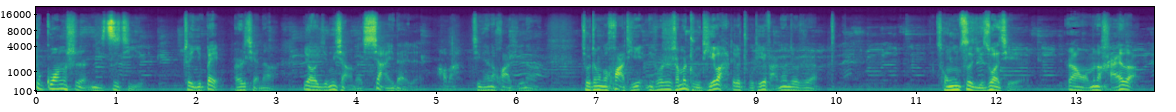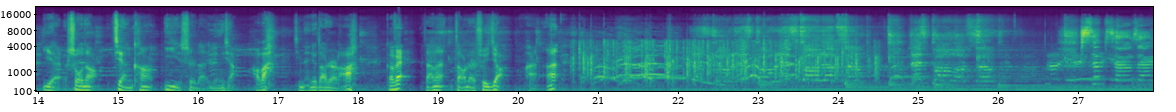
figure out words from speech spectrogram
不光是你自己这一辈，而且呢，要影响的下一代人。好吧，今天的话题呢，就这么个话题。你说是什么主题吧？这个主题反正就是。从自己做起，让我们的孩子也受到健康意识的影响，好吧？今天就到这儿了啊，各位，咱们早点睡觉，晚安。Sometimes I,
